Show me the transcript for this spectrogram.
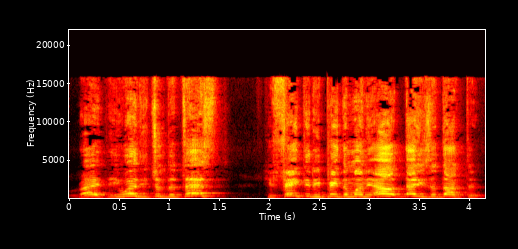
right? He went, he took the test, he faked it, he paid the money out, now he's a doctor.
